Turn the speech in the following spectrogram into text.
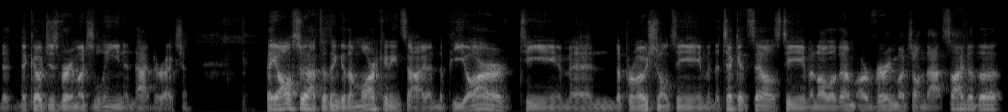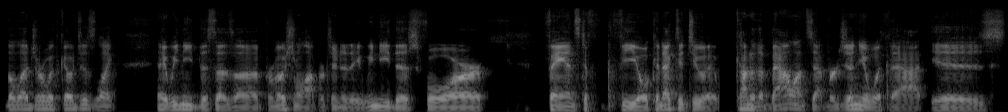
the, the coaches very much lean in that direction. They also have to think of the marketing side and the PR team and the promotional team and the ticket sales team and all of them are very much on that side of the the ledger with coaches. Like hey we need this as a promotional opportunity. We need this for fans to feel connected to it. Kind of the balance at Virginia with that is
